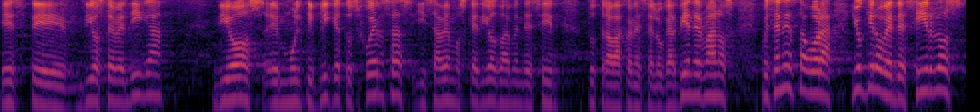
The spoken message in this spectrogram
este, Dios te bendiga. Dios eh, multiplique tus fuerzas y sabemos que Dios va a bendecir tu trabajo en ese lugar. Bien, hermanos, pues en esta hora yo quiero bendecirlos,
